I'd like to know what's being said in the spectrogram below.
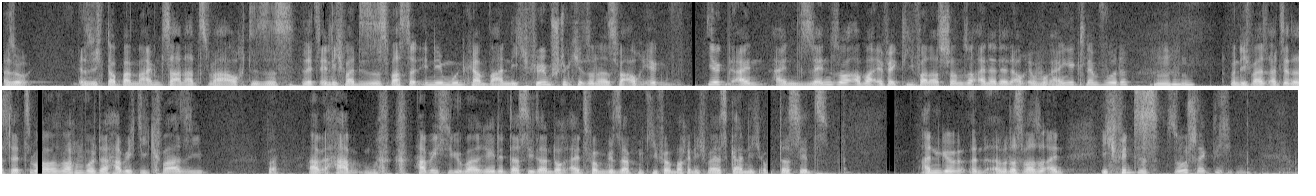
Also, also ich glaube, bei meinem Zahnarzt war auch dieses, letztendlich war dieses, was dann in den Mund kam, war nicht Filmstückchen, sondern es war auch irgend, irgendein ein Sensor, aber effektiv war das schon so einer, der da auch irgendwo reingeklemmt wurde. Mhm. Und ich weiß, als er das letzte Mal was machen wollte, habe ich die quasi, habe hab, hab ich sie überredet, dass sie dann doch eins vom gesamten Kiefer machen. Ich weiß gar nicht, ob das jetzt ange... und- Aber das war so ein... Ich finde es so schrecklich.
